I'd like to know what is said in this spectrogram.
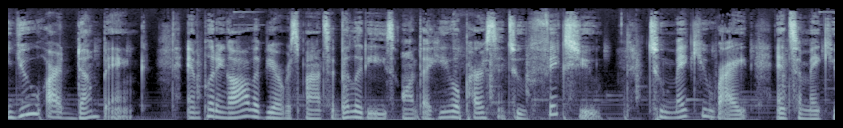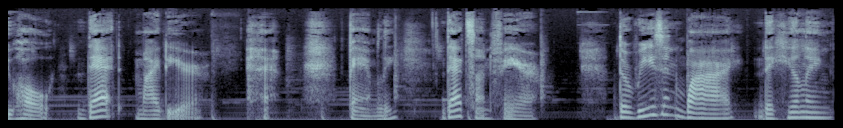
You are dumping and putting all of your responsibilities on the healed person to fix you, to make you right, and to make you whole. That, my dear family, that's unfair. The reason why the healing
